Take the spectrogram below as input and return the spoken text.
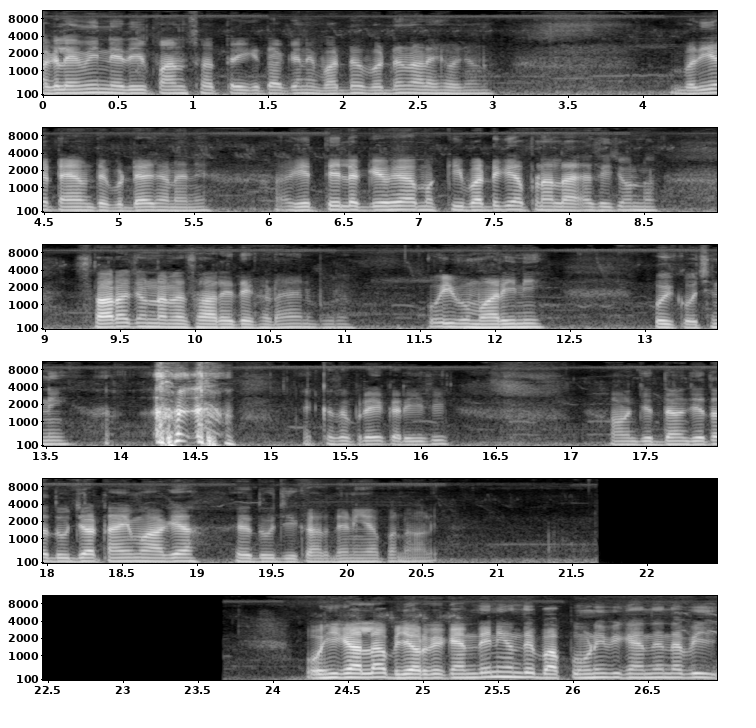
ਅਗਲੇ ਮਹੀਨੇ ਦੀ 5-7 ਤਰੀਕ ਤੱਕ ਇਹਨੇ ਵੱਢ ਵੱਢਣ ਵਾਲੇ ਹੋ ਜਾਣ। ਵਧੀਆ ਟਾਈਮ ਤੇ ਵੱਢਿਆ ਜਾਣਾ ਨੇ ਅਗੇਤੇ ਲੱਗੇ ਹੋਇਆ ਮੱਕੀ ਵੱਢ ਕੇ ਆਪਣਾ ਲਾਇਆ ਸੀ ਝੋਨਾ। ਸਾਰਾ ਝੋਨਾ ਨਸਾਰੇ ਤੇ ਖੜਾ ਐਨ ਪੂਰਾ। ਕੋਈ ਬਿਮਾਰੀ ਨਹੀਂ, ਕੋਈ ਕੁਛ ਨਹੀਂ। ਇੱਕ ਸਪਰੇਅ ਕਰੀ ਸੀ। ਹੁਣ ਜਿੱਦਾਂ, ਜੇ ਤਾਂ ਦੂਜਾ ਟਾਈਮ ਆ ਗਿਆ, ਫਿਰ ਦੂਜੀ ਕਰ ਦੇਣੀ ਆਪਾਂ ਨਾਲ ਹੀ। ਉਹੀ ਗੱਲ ਆ, ਬਜ਼ੁਰਗ ਕਹਿੰਦੇ ਨਹੀਂ ਹੁੰਦੇ, ਬਾਪੂ ਹੁਣੀ ਵੀ ਕਹਿੰਦੇ ਹੁੰਦਾ ਵੀ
